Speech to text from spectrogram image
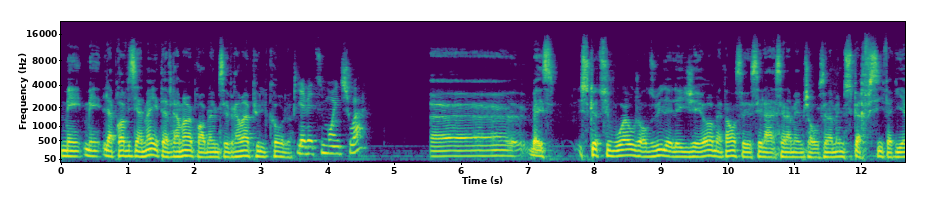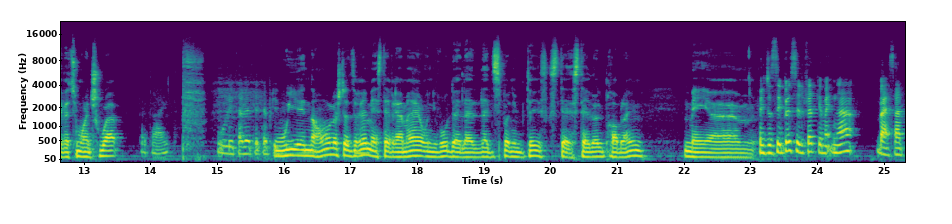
Mais, mais l'approvisionnement était vraiment un problème. C'est vraiment plus le cas. Là. Puis y avait-tu moins de choix? Euh, ben, ce que tu vois aujourd'hui, le, le IGA, maintenant, c'est la, la même chose. C'est la même superficie. Fait qu'il y avait-tu moins de choix? Peut-être. Ou les tablettes étaient plus Oui et non, là, je te dirais, mais c'était vraiment au niveau de la, de la disponibilité, c'était c'était là le problème. Mais, euh, Fait que je sais pas si le fait que maintenant, ben ça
